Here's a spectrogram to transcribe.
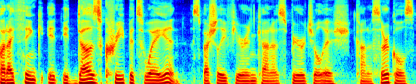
but I think it, it does creep its way in, especially if you're in kind of spiritual ish kind of circles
